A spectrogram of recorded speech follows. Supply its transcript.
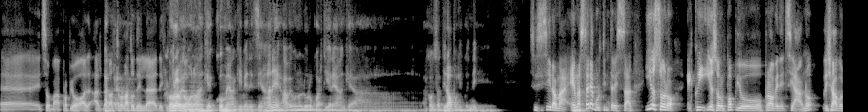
eh, insomma, proprio a, a, dall'altro Beh, lato del, del Loro avevano anche, come anche i veneziani, avevano il loro quartiere anche a, a Costantinopoli, quindi... Sì, sì, sì, no, ma è una mm. storia molto interessante. Io sono, e qui io sono un po' più pro-veneziano, diciamo,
